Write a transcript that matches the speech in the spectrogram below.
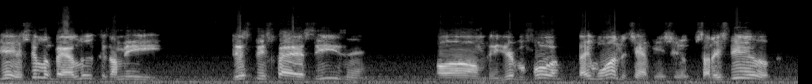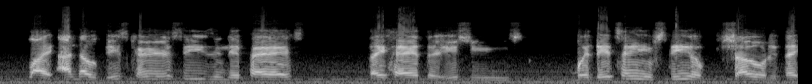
yeah, it's still a bad look. Because I mean, just this past season, um, the year before, they won the championship, so they still like. I know this current season that passed, they had their issues, but their team still showed that they.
